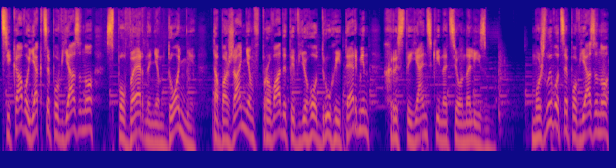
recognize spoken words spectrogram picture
цікаво, як це пов'язано з поверненням Донні та бажанням впровадити в його другий термін християнський націоналізм. Можливо, це пов'язано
